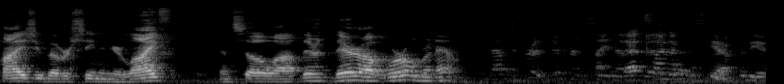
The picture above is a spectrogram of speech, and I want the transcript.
pies you've ever seen in your life. And so uh, they're they're uh, world renowned. That's for a different sign up. That sign up is yeah for the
